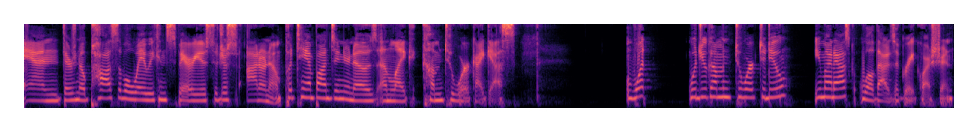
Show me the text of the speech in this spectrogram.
and there's no possible way we can spare you. So, just, I don't know, put tampons in your nose and like come to work, I guess. What would you come to work to do? You might ask. Well, that is a great question.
